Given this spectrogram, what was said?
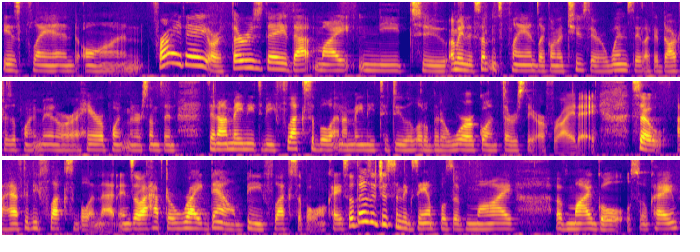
is planned on Friday or Thursday, that might need to, I mean, if something's planned like on a Tuesday or Wednesday, like a doctor's appointment or a hair appointment or something, then I may need to be flexible and I may need to do a little bit of work on Thursday or Friday. So I have to be flexible in that. And so I have to write down, be flexible. Okay. So those are just some examples of my, of my goals. Okay.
